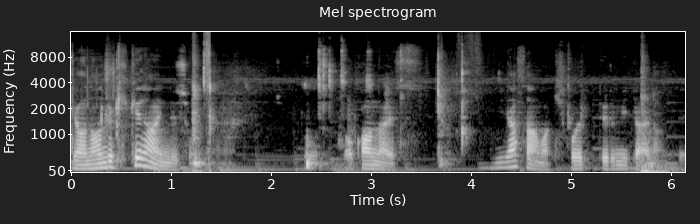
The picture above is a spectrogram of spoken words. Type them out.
いや、なんで聞けないんでしょうね。わかんないです。皆さんは聞こえてるみたいなんで。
